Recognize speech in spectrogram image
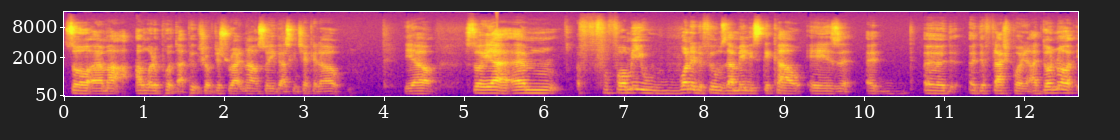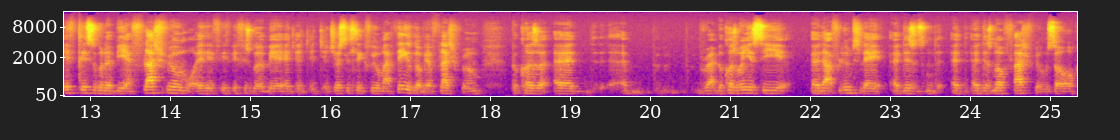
So um, I, I'm to put that picture up just right now so you guys can check it out. Yeah. So yeah, um, for me, one of the films that mainly stick out is uh, uh, the Flashpoint. I don't know if this is going to be a Flash film or if, if, if it's going to be a, a, a, Justice League film. I think it's going to be a Flash film because uh, uh, right because when you see uh, that film slate, uh, there's uh, uh, there's no Flash film, so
